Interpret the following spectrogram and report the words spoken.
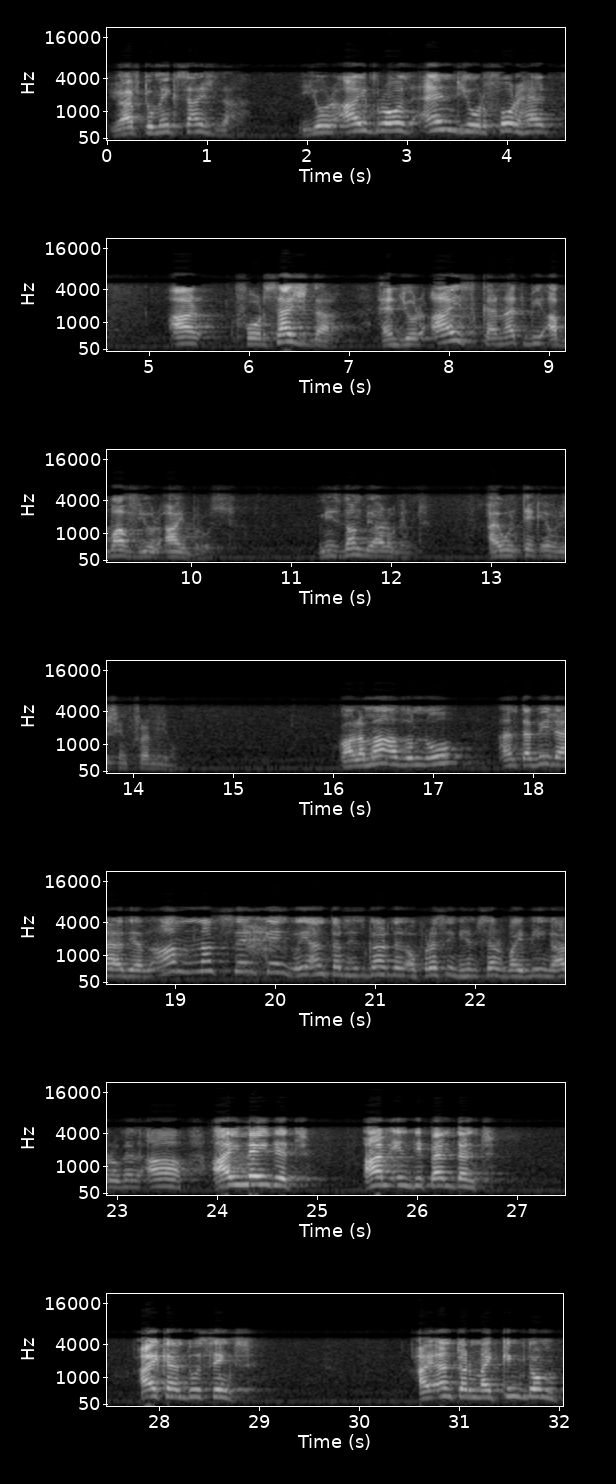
You have to make sajda. Your eyebrows and your forehead are for sajda, and your eyes cannot be above your eyebrows. Means don't be arrogant. I will take everything from you. قال ما أظن أن تبيد هذه I'm not thinking he entered his garden oppressing himself by being arrogant. Ah, I made it. I'm independent. I can do things. I enter my kingdom.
